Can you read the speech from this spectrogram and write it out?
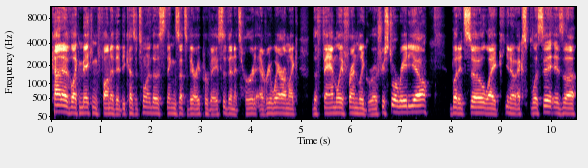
kind of like making fun of it because it's one of those things that's very pervasive and it's heard everywhere on like the family friendly grocery store radio but it's so like you know explicit is a,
